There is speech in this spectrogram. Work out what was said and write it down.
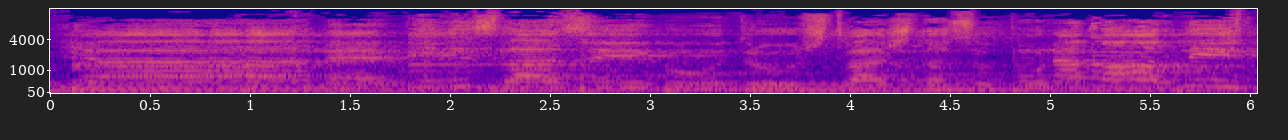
ja ne izlazim u društva što su puna modnih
